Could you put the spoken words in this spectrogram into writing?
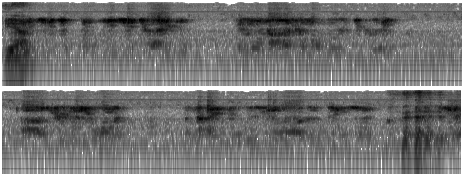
Yeah.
